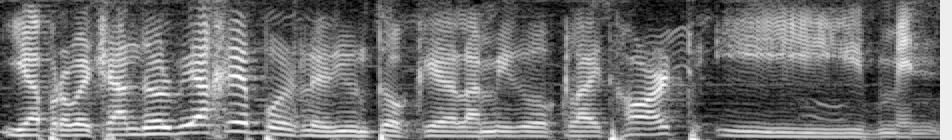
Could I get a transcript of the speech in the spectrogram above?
Y aprovechando el viaje, pues le di un toque al amigo Clyde Hart y me,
